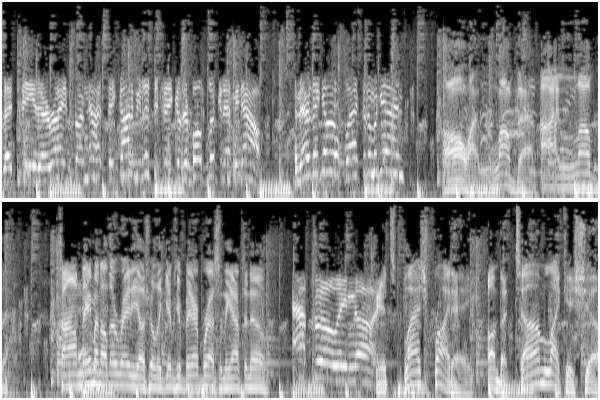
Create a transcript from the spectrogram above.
Let's see, they're right in front now. They got to be listening to me because they're both looking at me now. And there they go, flashing them again. Oh, I love that. I love that. Tom, name another radio show that gives you bare breasts in the afternoon. Absolutely not. It's Flash Friday on the Tom Leykis Show.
